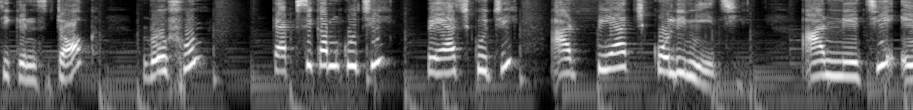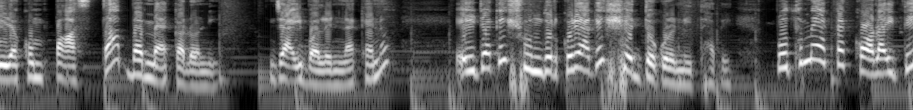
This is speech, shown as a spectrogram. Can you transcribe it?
চিকেন স্টক রসুন ক্যাপসিকাম কুচি, পেঁয়াজ কুচি আর পেঁয়াজ কলি নিয়েছি। আর নিয়েছি এইরকম পাস্তা বা ম্যাকারনি যাই বলেন না কেন, এইটাকে সুন্দর করে আগে সেদ্ধ করে নিতে হবে। প্রথমে একটা কড়াইতে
